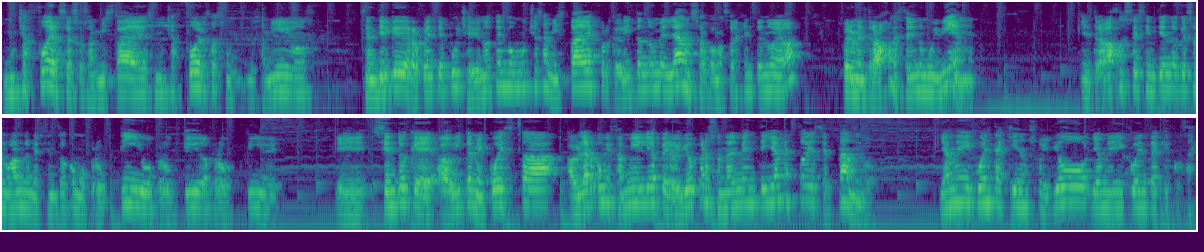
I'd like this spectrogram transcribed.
mucha fuerza sus amistades, mucha fuerza sus, sus amigos, sentir que de repente, pucha, yo no tengo muchas amistades porque ahorita no me lanzo a conocer gente nueva, pero en el trabajo me está yendo muy bien. El trabajo estoy sintiendo que es un lugar donde me siento como productivo, productiva, productive. Eh, siento que ahorita me cuesta hablar con mi familia, pero yo personalmente ya me estoy aceptando ya me di cuenta quién soy yo, ya me di cuenta qué cosas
